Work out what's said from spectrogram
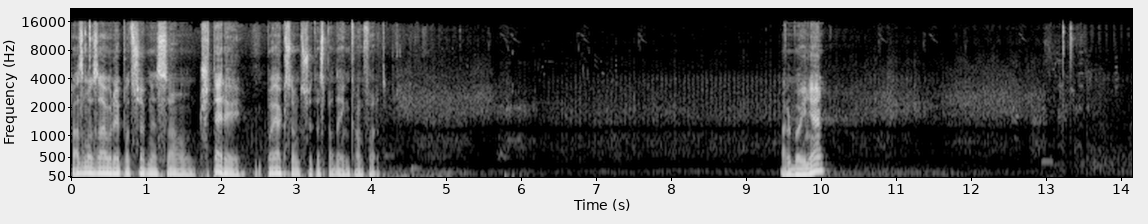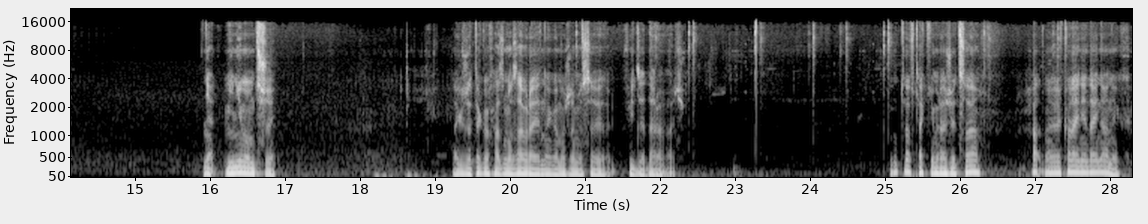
hazmozaury potrzebne są cztery, bo jak są trzy to spada im komfort. Albo i nie? Nie, minimum 3. Także tego hazmozaura jednego możemy sobie, widzę, darować. No to w takim razie co? Ha, e, kolejny Dainonych.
